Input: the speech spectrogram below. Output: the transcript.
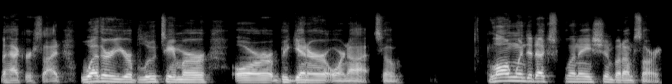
the hacker side whether you're a blue teamer or beginner or not so long-winded explanation but i'm sorry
